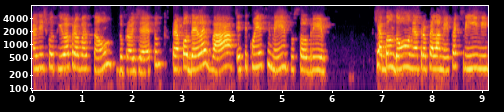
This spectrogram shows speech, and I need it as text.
a gente conseguiu a aprovação do projeto para poder levar esse conhecimento sobre que abandono e atropelamento é crime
